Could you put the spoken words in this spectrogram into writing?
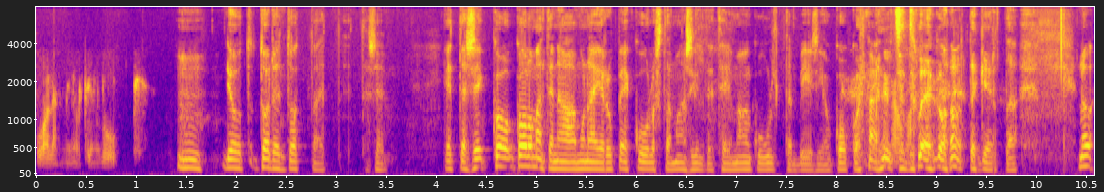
puolen minuutin luuppi. Mm, joo, toden totta, että, että se, että se ko- kolmantena aamuna ei rupea kuulostamaan siltä, että hei mä oon kuullut tämän biisin jo kokonaan, nyt se tulee kolmatta kertaa. No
